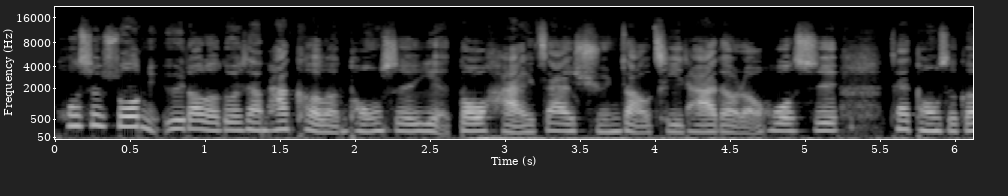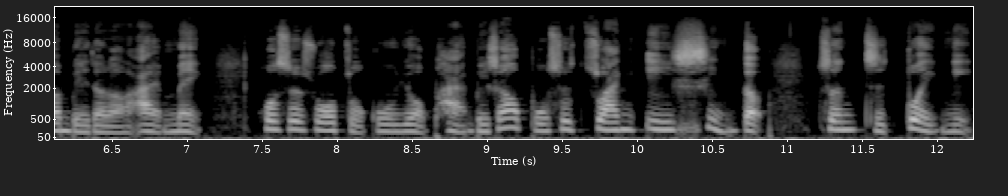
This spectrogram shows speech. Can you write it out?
或是说你遇到的对象他可能同时也都还在寻找其他的人，或是在同时跟别的人。暧昧，或是说左顾右盼，比较不是专一性的，真只对你，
